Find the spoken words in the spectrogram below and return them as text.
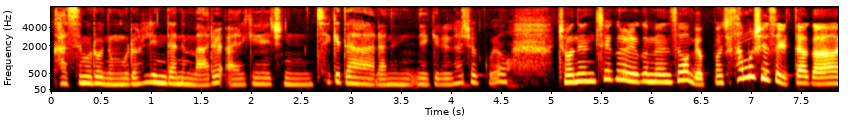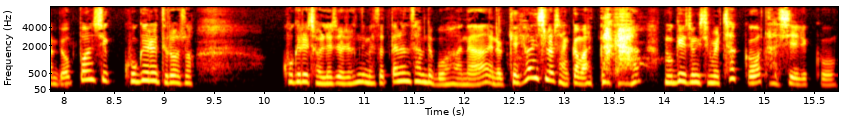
가슴으로 눈물을 흘린다는 말을 알게 해준 책이다라는 얘기를 하셨고요. 어. 저는 책을 읽으면서 몇 번씩 사무실에서 읽다가 몇 번씩 고개를 들어서 고개를 절레절레 흔들면서 다른 사람들 뭐 하나 이렇게 현실로 잠깐 왔다가 무게 중심을 찾고 다시 읽고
